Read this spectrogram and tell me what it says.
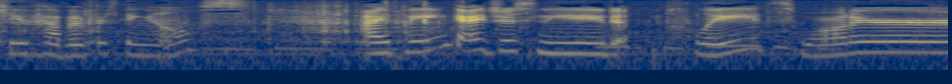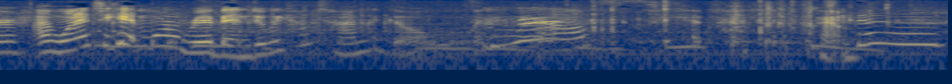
do you have everything else? I think I just need plates, water. I wanted to get more ribbon. Do we have time to go anywhere mm-hmm. else? Okay. Good.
